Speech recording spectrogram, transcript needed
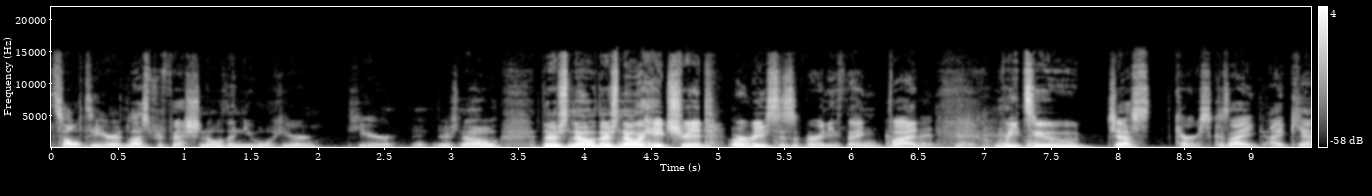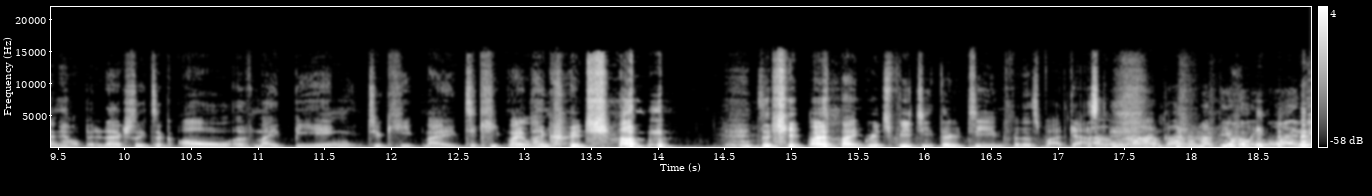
saltier and less professional than you will hear here. There's no, there's no, there's no hatred or racism or anything, but good, good. we do just curse because I, I can't help it. It actually took all of my being to keep my to keep my language um, to keep my language PG thirteen for this podcast. Oh wow, I'm glad I'm not the only one.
